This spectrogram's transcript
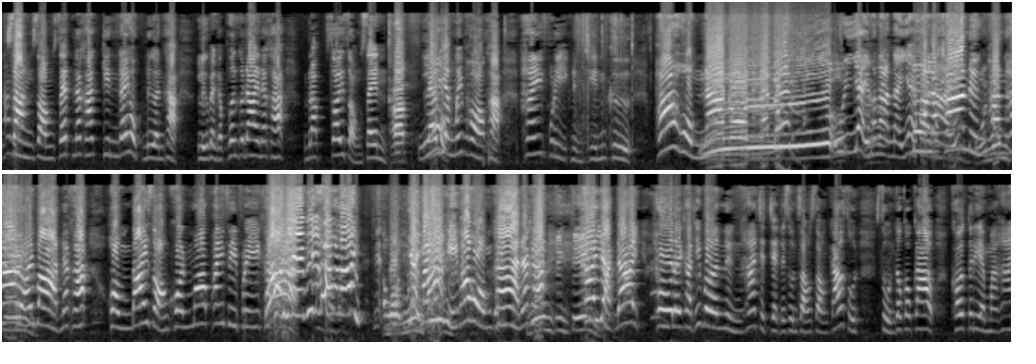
น่ารักสั่ง 2 เซตนะคะ กินได้ 6 เดือนค่ะ หรือแบ่งกับเพื่อนก็ได้นะคะ รับสร้อย2เส้น ครับ แล้วยังไม่พอค่ะ ให้ฟรีอีก1ชิ้นคือ ผ้าห่มนาโนเนื้อนุ่มอุ้ยใหญ่ขนาดไหนใหญ่มูขนาดลไหน ค่าโอ้ยนุ่มจริง1,500 บาทนะคะ ห่มได้สองคนมอบให้ฟรีๆค่ะพี่ทำอะไรนี่โอ้บอกใหญ่ไม่มากใช่ผีผ้าห่มค่ะนะคะนุ่มจริงๆ ถ้าอยากได้โทรเลยค่ะที่เบอร์ 1577ใน02290 0999 เขาเตรียมมาให้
